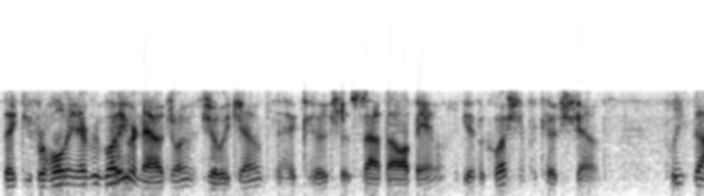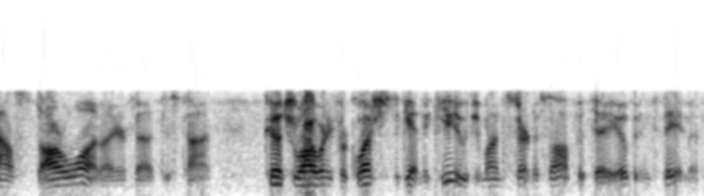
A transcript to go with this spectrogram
Thank you for holding, everybody. We're now joined with Joey Jones, the head coach of South Alabama. If you have a question for Coach Jones, please dial star one on your phone at this time. Coach, while waiting for questions to get in the queue, would you mind starting us off with a opening statement?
